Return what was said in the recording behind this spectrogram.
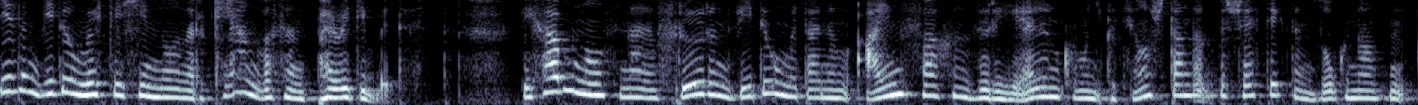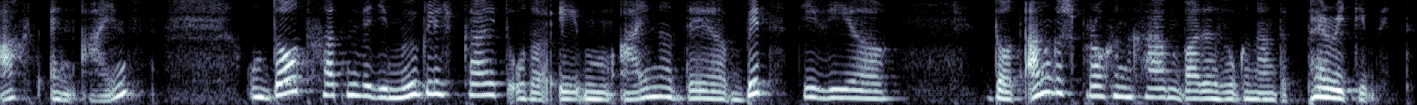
diesem Video möchte ich Ihnen nun erklären, was ein Parity-Bit ist. Wir haben uns in einem früheren Video mit einem einfachen seriellen Kommunikationsstandard beschäftigt, dem sogenannten 8N1. Und dort hatten wir die Möglichkeit oder eben einer der Bits, die wir dort angesprochen haben, war der sogenannte Parity-Bit.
